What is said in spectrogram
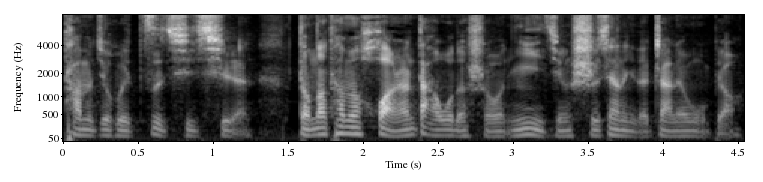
他们就会自欺欺人。等到他们恍然大悟的时候，你已经实现了你的战略目标。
